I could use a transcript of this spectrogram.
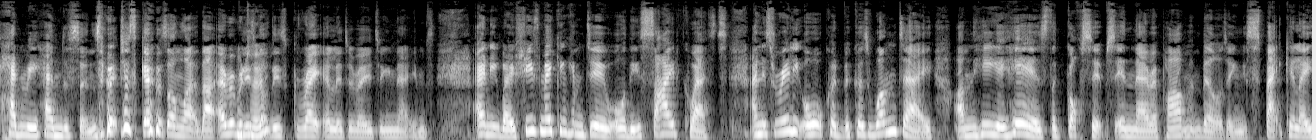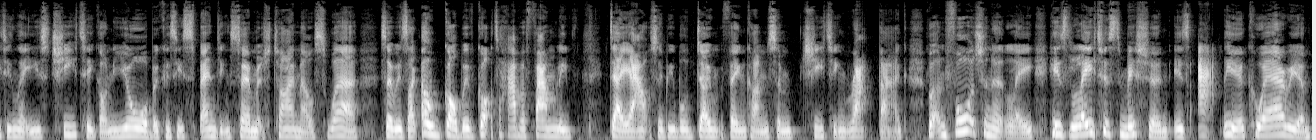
Henry Henderson, so it just goes on like that. Everybody's Okay. got these great alliterating names. Anyway, she's making him do all these side quests, and it's really awkward because one day um he hears the gossips in their apartment building speculating that he's cheating on Because he's spending so much time elsewhere. So he's like, "Oh God, we've got to have a family day out so people don't think I'm some cheating rat bag." But unfortunately, his latest mission is at the aquarium,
